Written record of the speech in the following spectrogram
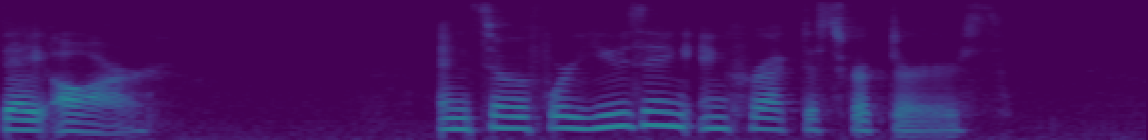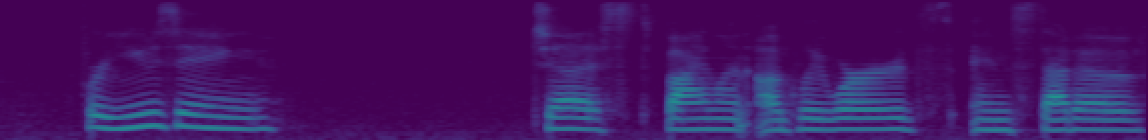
they are. And so if we're using incorrect descriptors, if we're using just violent, ugly words instead of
